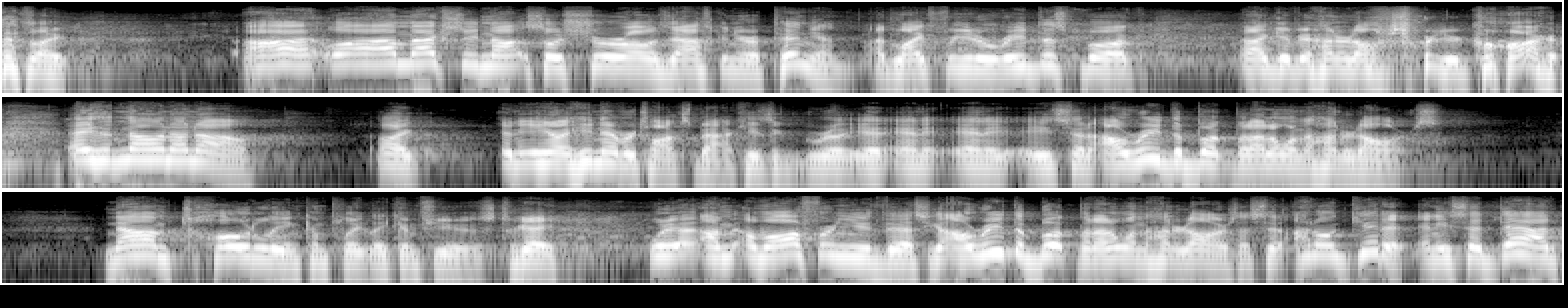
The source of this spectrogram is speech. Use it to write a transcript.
like, uh, well, I'm actually not so sure I was asking your opinion. I'd like for you to read this book and I'll give you $100 for your car. And he said, no, no, no. Like, and you know, he never talks back. He's a really, and, and he said, I'll read the book, but I don't want the $100. Now I'm totally and completely confused. Okay, I'm, I'm offering you this. I'll read the book, but I don't want the $100. I said, I don't get it. And he said, Dad,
